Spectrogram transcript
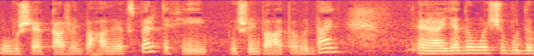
вже кажуть багато експертів і пишуть багато видань. Е, Я думаю, що буде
